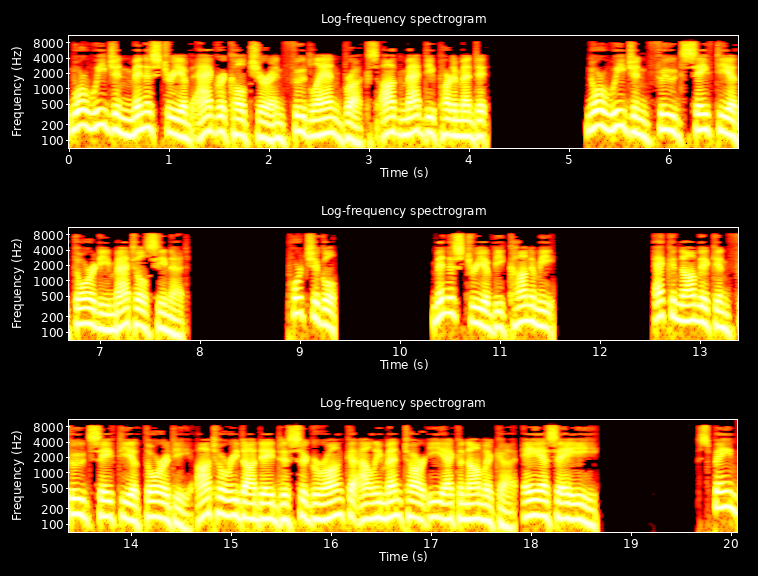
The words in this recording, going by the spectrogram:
Norwegian Ministry of Agriculture and Food Landbruks og Matdepartementet. Norwegian Food Safety Authority Mattilsynet. Portugal Ministry of Economy Economic and Food Safety Authority Autoridade de Segurança Alimentar e Económica, ASAE Spain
